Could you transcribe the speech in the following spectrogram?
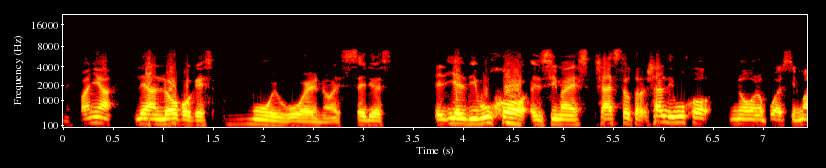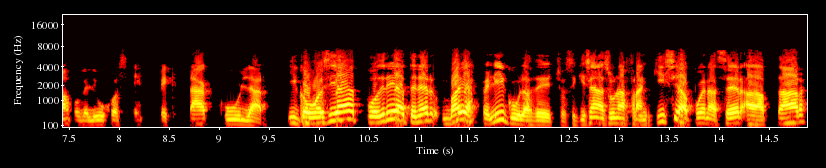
España, léanlo porque es muy bueno, es serio. Es, y el dibujo encima es, ya es otra, ya el dibujo no, no puedo decir más porque el dibujo es espectacular. Y como decía, podría tener varias películas, de hecho. Si quisieran hacer una franquicia, pueden hacer, adaptar.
